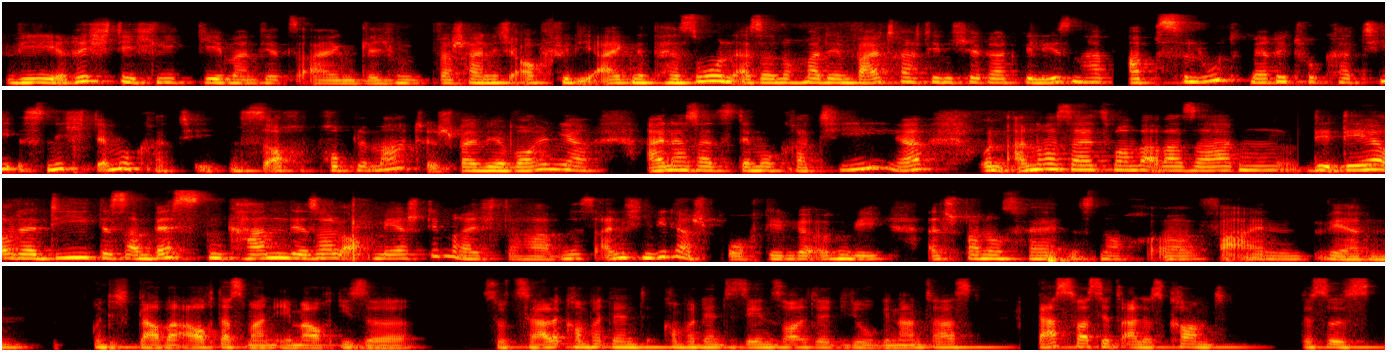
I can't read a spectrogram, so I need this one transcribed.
Wie richtig liegt jemand jetzt eigentlich? Und wahrscheinlich auch für die eigene Person. Also nochmal den Beitrag, den ich hier gerade gelesen habe. Absolut, Meritokratie ist nicht Demokratie. Das ist auch problematisch, weil wir wollen ja einerseits Demokratie, ja, und andererseits wollen wir aber sagen, der oder die das am besten kann, der soll auch mehr Stimmrechte haben. Das ist eigentlich ein Widerspruch, den wir irgendwie als Spannungsverhältnis noch äh, Verein werden. Und ich glaube auch, dass man eben auch diese soziale Komponente, Komponente sehen sollte, die du genannt hast. Das, was jetzt alles kommt, das ist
